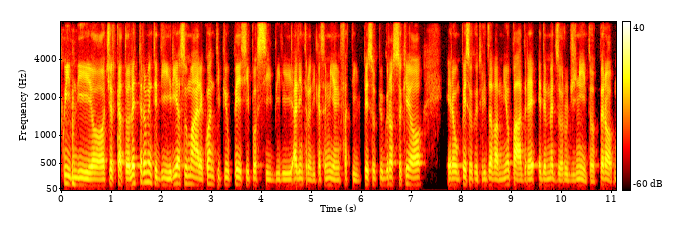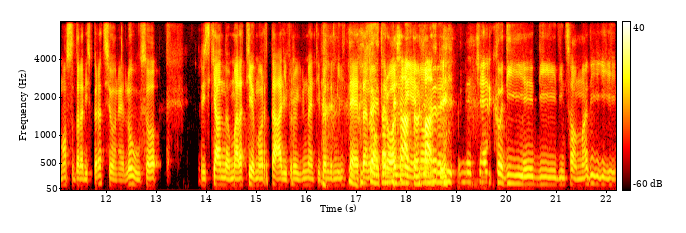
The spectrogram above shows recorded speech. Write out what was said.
Quindi ho cercato letteralmente di riassumare quanti più pesi possibili all'interno di casa mia. Infatti il peso più grosso che ho era un peso che utilizzava mio padre ed è mezzo arrugginito, però mosso dalla disperazione lo uso rischiando malattie mortali, probabilmente di prendermi il tetano, tetano però esatto, almeno cerco di, di, di, insomma, di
